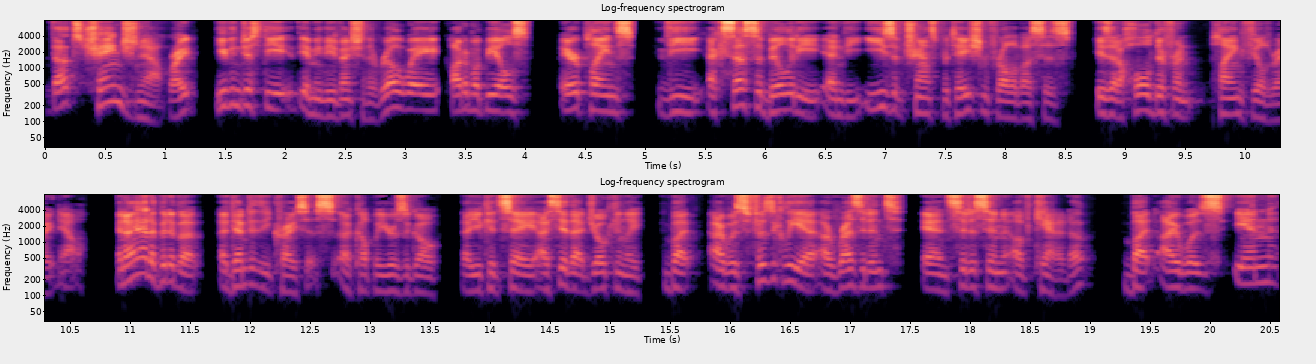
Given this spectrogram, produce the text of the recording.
that's changed now, right? Even just the, I mean, the invention of the railway, automobiles, airplanes, the accessibility and the ease of transportation for all of us is, is at a whole different playing field right now. And I had a bit of an identity crisis a couple years ago. Uh, you could say, I say that jokingly, but I was physically a, a resident and citizen of Canada, but I was in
